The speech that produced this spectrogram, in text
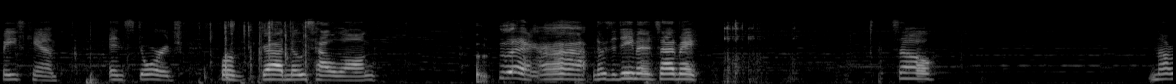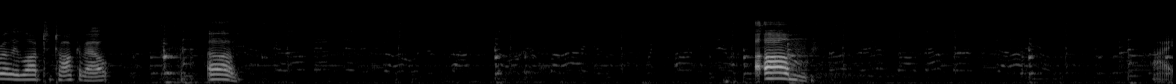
face cam in storage for God knows how long. There's a demon inside me. So, not really a lot to talk about. Um, um, hi.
